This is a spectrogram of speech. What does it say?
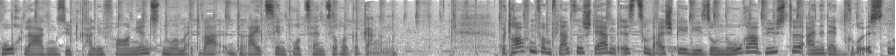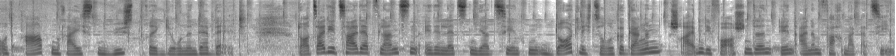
Hochlagen Südkaliforniens nur um etwa 13 Prozent zurückgegangen. Betroffen vom Pflanzensterben ist zum Beispiel die Sonora-Wüste, eine der größten und artenreichsten Wüstenregionen der Welt. Dort sei die Zahl der Pflanzen in den letzten Jahrzehnten deutlich zurückgegangen, schreiben die Forschenden in einem Fachmagazin.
